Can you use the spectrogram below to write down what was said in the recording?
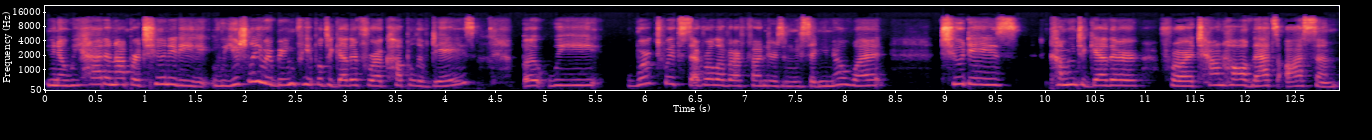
you know, we had an opportunity. We usually we bring people together for a couple of days, but we worked with several of our funders and we said, you know what, two days coming together for a town hall, that's awesome.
